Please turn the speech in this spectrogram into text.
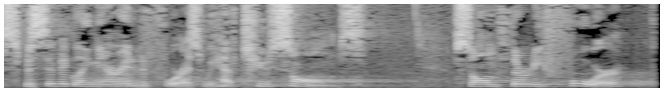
specifically narrated for us, we have two Psalms. Psalm 34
